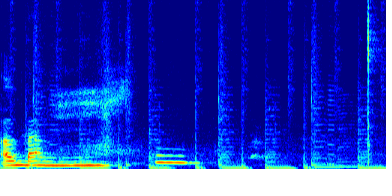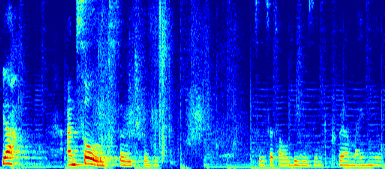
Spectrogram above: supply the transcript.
Um, um, yeah, and salt. Sorry forget. So what I will be using to prepare my meal.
